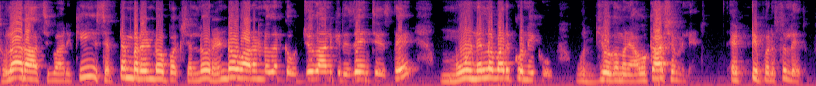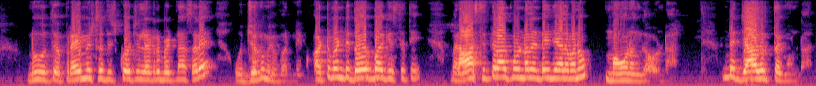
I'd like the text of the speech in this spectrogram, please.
తులారాశి వారికి సెప్టెంబర్ రెండో పక్షంలో రెండో వారంలో కనుక ఉద్యోగానికి రిజైన్ చేస్తే మూడు నెలల వరకు నీకు ఉద్యోగం అనే అవకాశమే లేదు. ఎట్టి పరిస్థితి లేదు. నువ్వు ప్రైమ్ మినిస్టర్ తీసుకొచ్చి లెటర్ పెట్టినా సరే ఉద్యోగం ఇవ్వరు నీకు. అటువంటి దౌర్భాగ్య స్థితి. మరి ఆ స్థితి రాకుండా ఉండాలంటే ఏం చేయాలి మనం? మౌనంగా ఉండాలి. అంటే జాగ్రత్తగా ఉండాలి.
